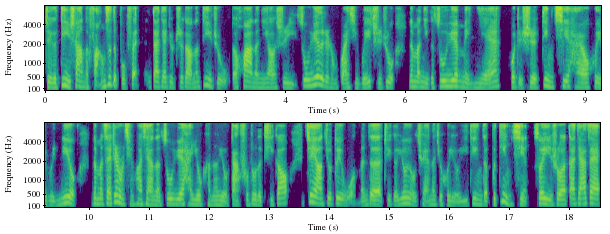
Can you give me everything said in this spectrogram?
这个地上的房子的部分。大家就知道，那地主的话呢，你要是以租约的这种关系维持住，那么你的租约每年或者是定期还要会 renew。那么在这种情况下呢，租约还有可能有大幅度的提高，这样就对我们的这个拥有有权呢就会有一定的不定性。所以说，大家在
